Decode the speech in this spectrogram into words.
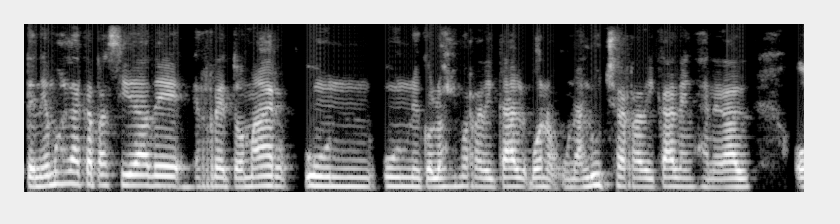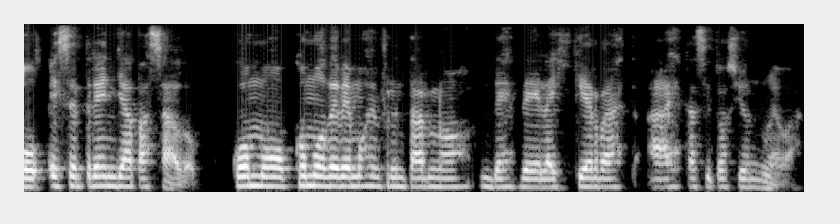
tenemos la capacidad de retomar un, un, ecologismo radical, bueno, una lucha radical en general, o ese tren ya ha pasado? ¿Cómo, cómo debemos enfrentarnos desde la izquierda a esta situación nueva?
